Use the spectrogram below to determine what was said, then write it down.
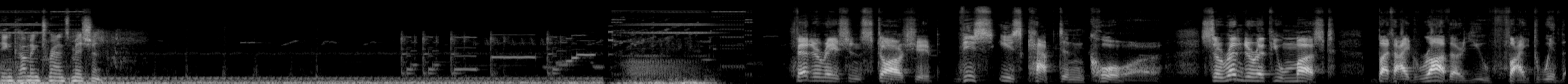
incoming transmission. Federation Starship, this is Captain Core. Surrender if you must, but I'd rather you fight with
